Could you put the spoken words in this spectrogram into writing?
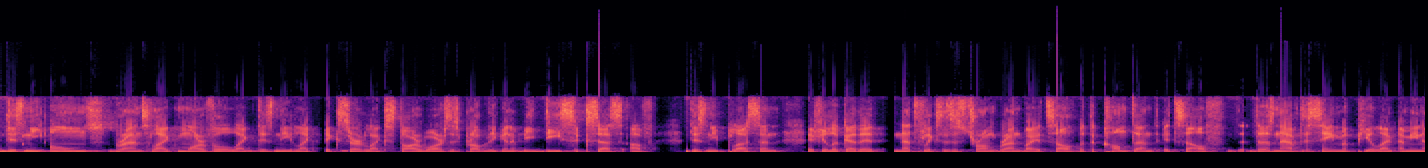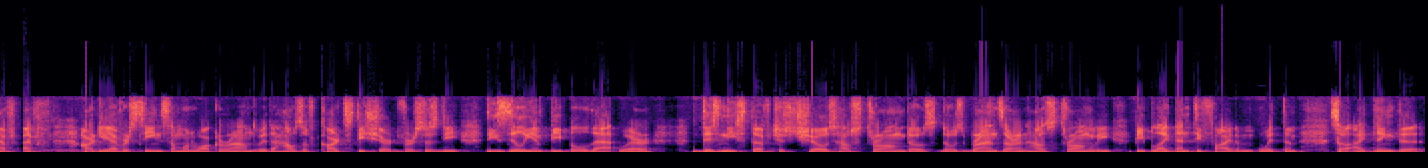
Disney owns brands like Marvel, like Disney, like Pixar, like Star Wars is probably going to be the success of Disney Plus. And if you look at it, Netflix is a strong brand by itself, but the content itself doesn't have the same appeal. I, I, mean, I've I've hardly ever seen someone walk around with a House of Cards T-shirt versus the the zillion people that wear Disney stuff. Just shows how strong those those brands are and how strongly people identify them with them. So I think that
